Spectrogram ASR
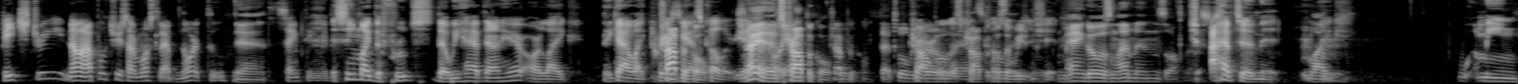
Peach tree? No, apple trees are mostly up north too. Yeah, Same thing. With It seems like the fruits that we have down here are like they got like crazy tropical. ass color. Yeah, Yeah, yeah, Oh, it's yeah. tropical. Tropical. That's what we Tropical grow. It's tropical. So we and shit. mangoes, lemons. All I have to admit, like, w- I mean,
